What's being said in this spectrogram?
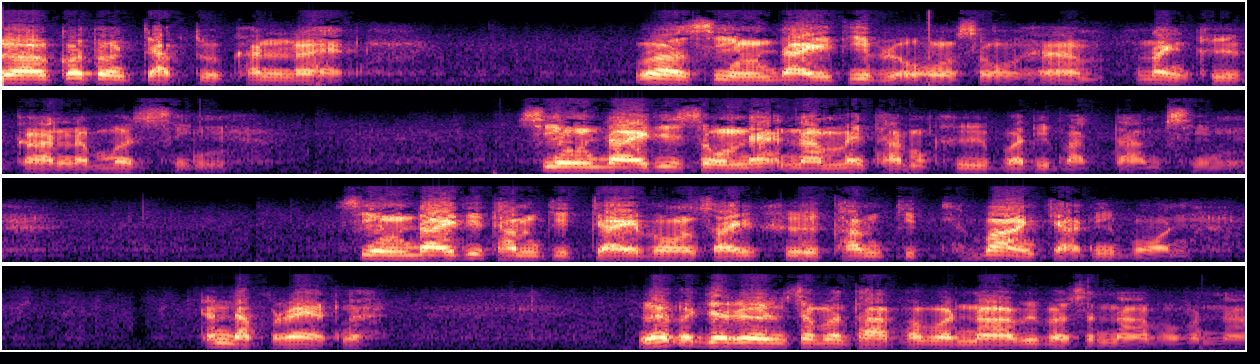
เราก็ต้องจับจุดขั้นแรก ว่าสิ่งใดที่พระองค์ทรงห้าม นั่นคือการละเมิดศีลสิ่งใดที่ทรงแนะนำให้ทำคือปฏิบัติตามศีลสิ่งใดที่ทำจิตใจผ่องใสคือทำจิตว่างจากนิวรณ์อันดับแรกนะ แล้วก็จเจริญสมถะภาวนาวิปัสนาภาวนา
